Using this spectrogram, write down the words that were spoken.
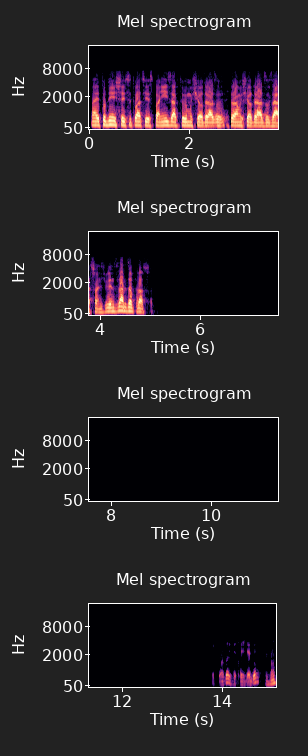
w najtrudniejszej sytuacji jest Pani Iza, która musi od razu, która musi od razu zacząć, więc bardzo proszę. Dokładać do każdego? Mhm.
